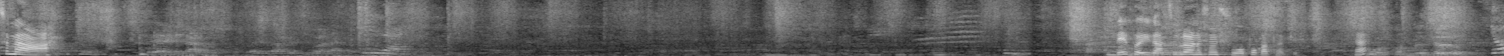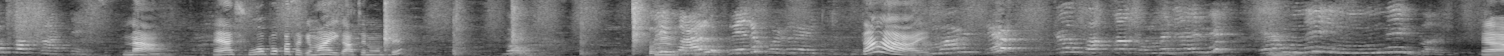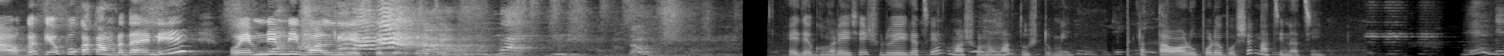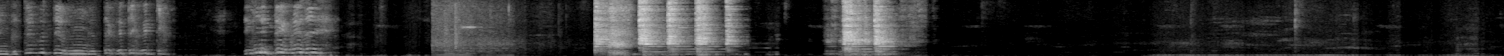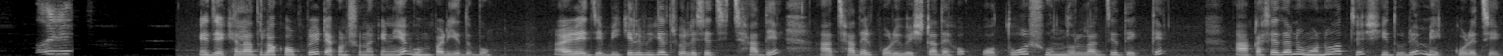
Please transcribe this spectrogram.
উড়ে দেখো এই গাছগুলো অনেক সময় শুয়োপোকা থাকে। হ্যাঁ? না হ্যাঁ শুয়োপোকা থাকে। মা এই গাছের মধ্যে। তাই? হ্যাঁ, ওকে কেউ পোকা কামড়ে দেয়নি? ও এমনি এমনি বল নিয়ে এসছে বের করেছে। এই যে ঘরে এসে শুরু হয়ে গেছে আমার সোনমার দুষ্টুমি। একটা তাওয়ার উপরে বসে নাচি নাচি। এই যে খেলাধুলা কমপ্লিট, এখন সোনাকে নিয়ে ঘুম পাড়িয়ে দেবো। আর এই যে বিকেল বিকেল চলে এসেছি ছাদে, আর ছাদের পরিবেশটা দেখো কত সুন্দর লাগছে দেখতে। আকাশে যেন মনে হচ্ছে সিঁদুরে মেঘ করেছে।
